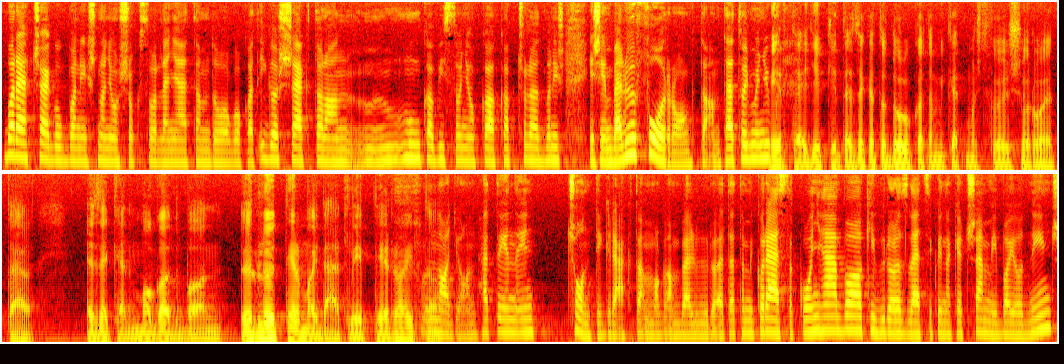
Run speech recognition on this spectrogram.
Barátságokban is nagyon sokszor lenyeltem dolgokat, igazságtalan mm, munkaviszonyokkal kapcsolatban is, és én belül forrongtam. Tehát, hogy mondjuk Miért te egyébként ezeket a dolgokat, amiket most felsoroltál, ezeken magadban örlődtél, majd átléptél rajta? Nagyon. Hát én, én csontig rágtam magam belülről. Tehát amikor állsz a konyhába, kívülről az látszik, hogy neked semmi bajod nincs,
